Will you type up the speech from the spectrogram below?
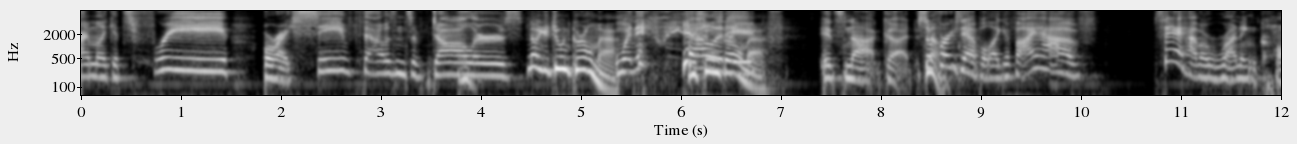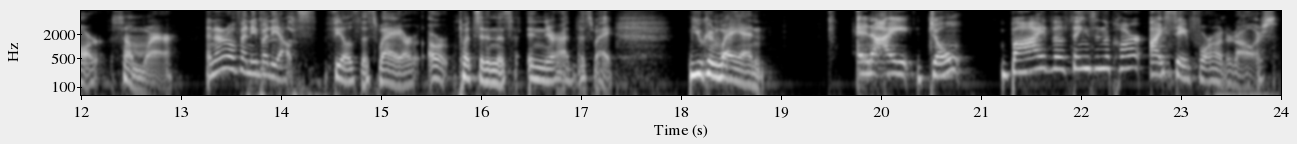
I'm like it's free or I saved thousands of dollars. No, you're doing girl math. When in you're doing reality, girl math. it's not good. So, No. for example, like if I have, say, I have a running cart somewhere, and I don't know if anybody else feels this way or or puts it in this in your head this way. You can weigh in, and I don't buy the things in the cart. I save four hundred dollars,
